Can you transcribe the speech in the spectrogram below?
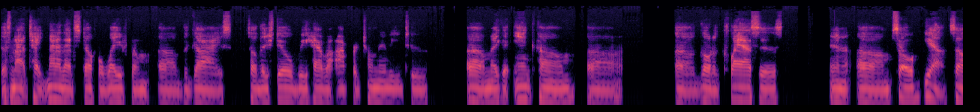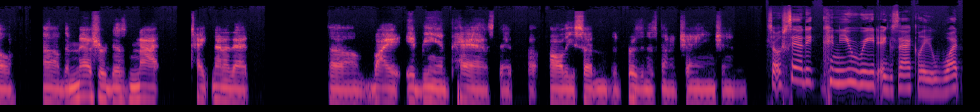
does not take none of that stuff away from uh, the guys, so they still we have an opportunity to uh, make an income, uh, uh, go to classes, and um, so yeah, so the measure does not take none of that um, by it being passed that all of a sudden the prison is going to change and so sandy can you read exactly what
